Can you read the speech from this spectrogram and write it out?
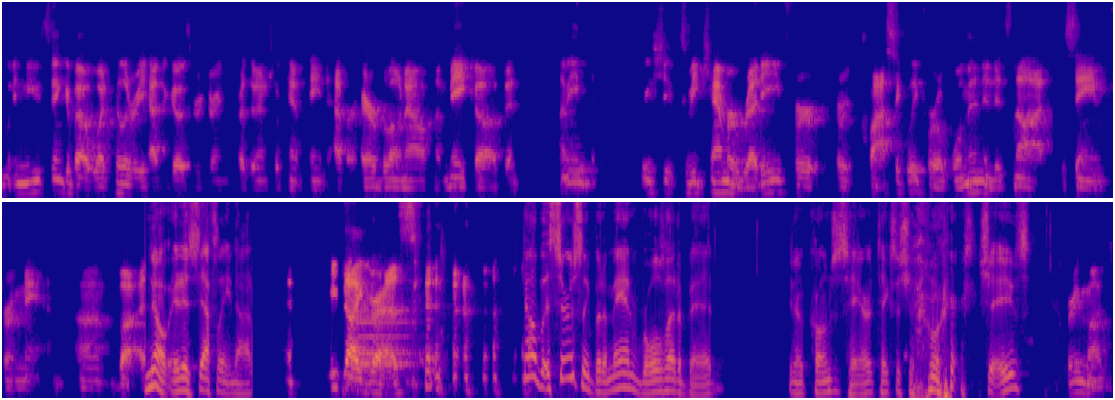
when you think about what Hillary had to go through during the presidential campaign to have her hair blown out and the makeup, and I mean, to be camera ready for, for classically for a woman, it is not the same for a man. Um, but no, it is definitely not. We digress. no, but seriously, but a man rolls out of bed, you know, combs his hair, takes a shower, shaves. Pretty much.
